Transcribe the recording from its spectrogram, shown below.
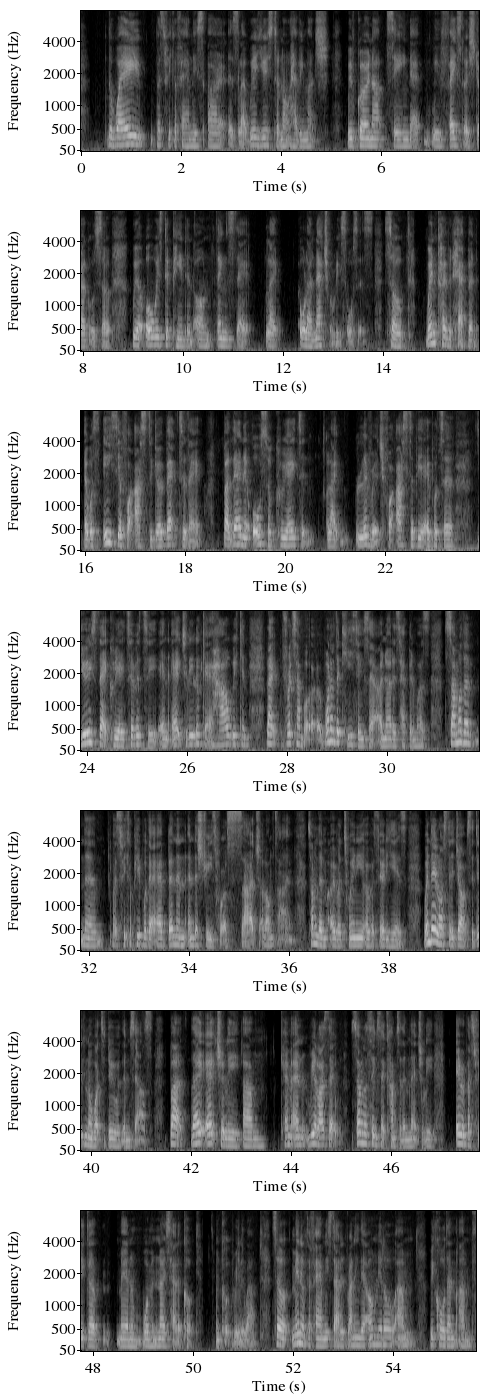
the way Pacifica families are is like we're used to not having much we've grown up seeing that we've faced those struggles. So we are always dependent on things that, like all our natural resources. So when COVID happened, it was easier for us to go back to that. But then it also created like leverage for us to be able to use that creativity and actually look at how we can, like, for example, uh, one of the key things that I noticed happened was some of the, the Pacifica people that have been in industries for such a long time, some of them over 20, over 30 years, when they lost their jobs, they didn't know what to do with themselves. But they actually um, came and realized that some of the things that come to them naturally, every Pacifica man and woman knows how to cook and cook really well. So many of the families started running their own little, um, we call them um,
